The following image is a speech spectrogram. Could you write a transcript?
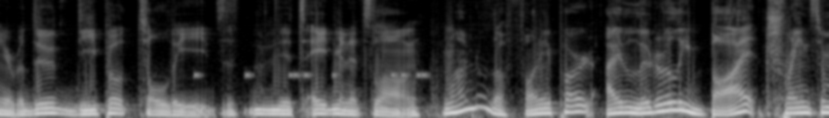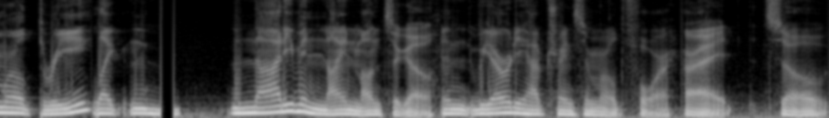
Here, we'll do Depot to Leeds. It's eight minutes long. You wanna know the funny part? I literally bought Train Sim World 3 like not even nine months ago. And we already have Train Sim World 4. Alright, so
